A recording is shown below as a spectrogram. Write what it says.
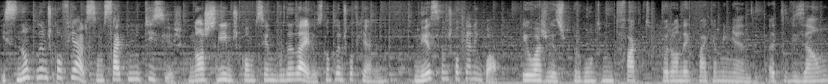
E se não podemos confiar, se um site de notícias que nós seguimos como sendo verdadeiro, se não podemos confiar nesse, vamos confiar em qual? Eu às vezes pergunto-me de facto para onde é que vai caminhando a televisão,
